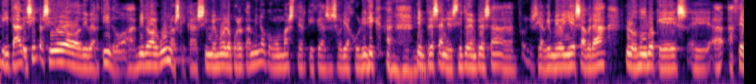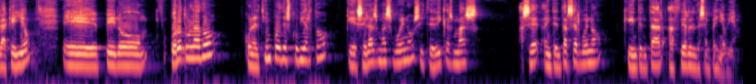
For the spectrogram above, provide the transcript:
y tal, y siempre ha sido divertido. Ha habido algunos que casi me muero por el camino, como un máster que hice de asesoría jurídica de empresa en el Instituto de Empresa, si alguien me oye sabrá lo duro que es eh, hacer aquello. Eh, pero, por otro lado, con el tiempo he descubierto que serás más bueno si te dedicas más a, a intentar ser bueno que intentar hacer el desempeño bien.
